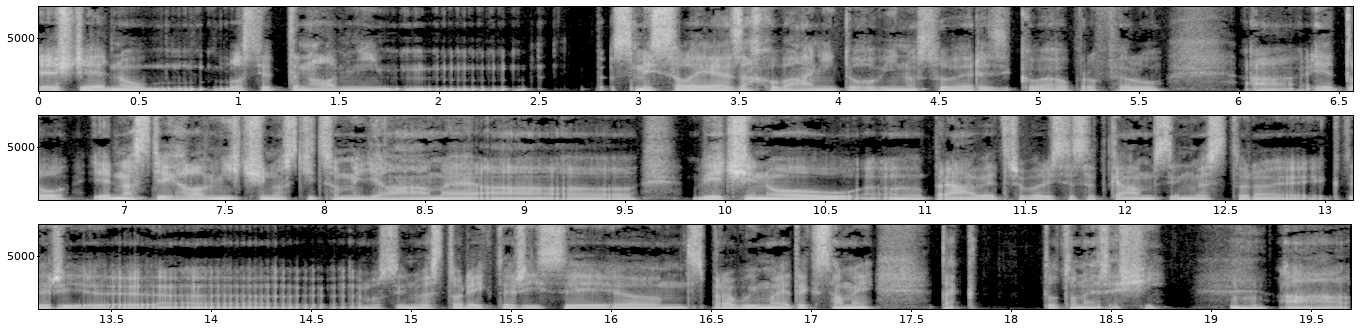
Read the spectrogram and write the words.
ještě jednou vlastně ten hlavní smysl je zachování toho výnosově rizikového profilu a je to jedna z těch hlavních činností, co my děláme a většinou právě třeba, když se setkám s investory, kteří, nebo nebo s investory, kteří si spravují majetek sami, tak toto neřeší. Uh-huh. A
